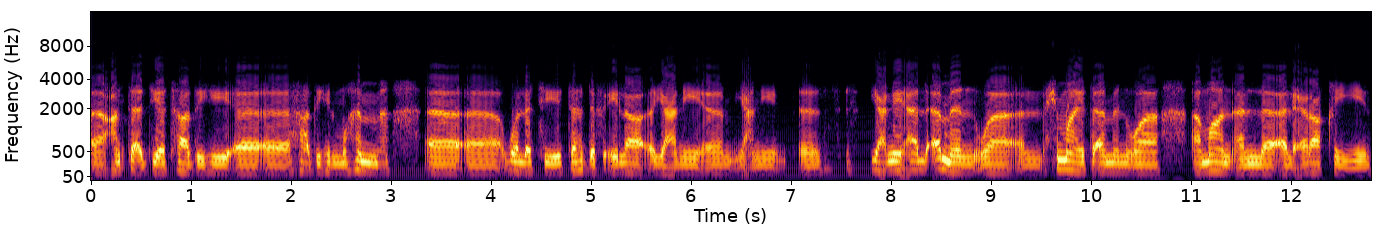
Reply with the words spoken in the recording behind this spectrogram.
عن تأدية هذه هذه المهمة والتي تهدف إلى يعني يعني يعني الأمن والحماية أمن وأمان العراقيين.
